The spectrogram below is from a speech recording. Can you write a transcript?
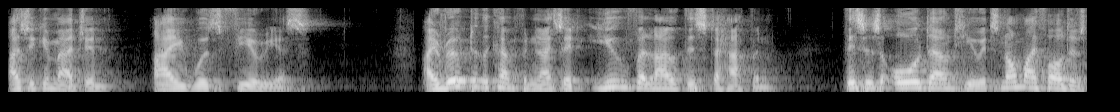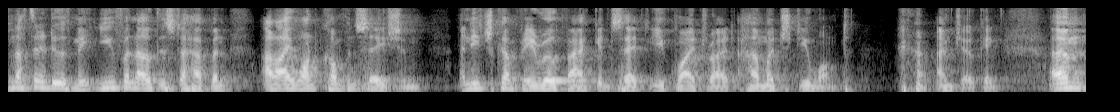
as you can imagine, I was furious. I wrote to the company and I said, You've allowed this to happen. This is all down to you. It's not my fault. It's nothing to do with me. You've allowed this to happen, and I want compensation. And each company wrote back and said, You're quite right. How much do you want? I'm joking. Um,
